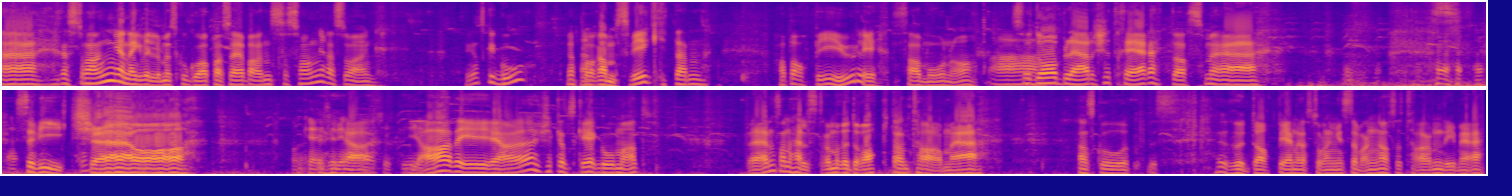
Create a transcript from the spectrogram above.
eh, restauranten jeg ville vi skulle gå på, så er bare en sesongrestaurant. Den er ganske god. Er på Ja. Ramsvik. Den har bare oppe i juli, sa mor nå. Ah, Så da blir det ikke treretters med ceviche og OK, så de har skikkelig Ja, de har ganske god mat. Det er en sånn Hellstrøm rydder opp da han tar med Han skulle rydde opp i en restaurant i Stavanger, så tar han de med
